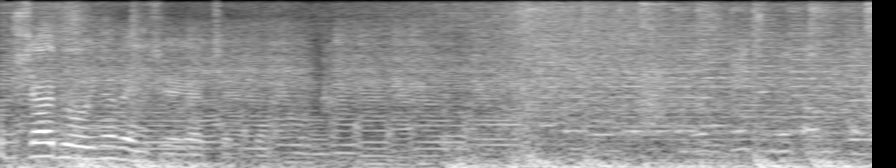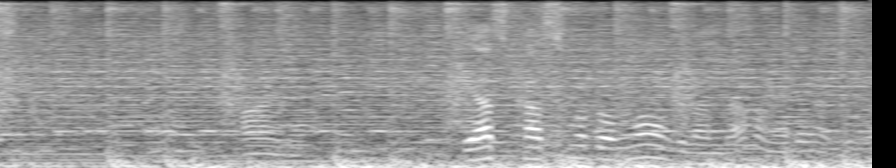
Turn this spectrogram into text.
Ama güzel bir oyuna benziyor gerçekten. Aynen. Biraz kasma dolma oldu bende ama neden acaba?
